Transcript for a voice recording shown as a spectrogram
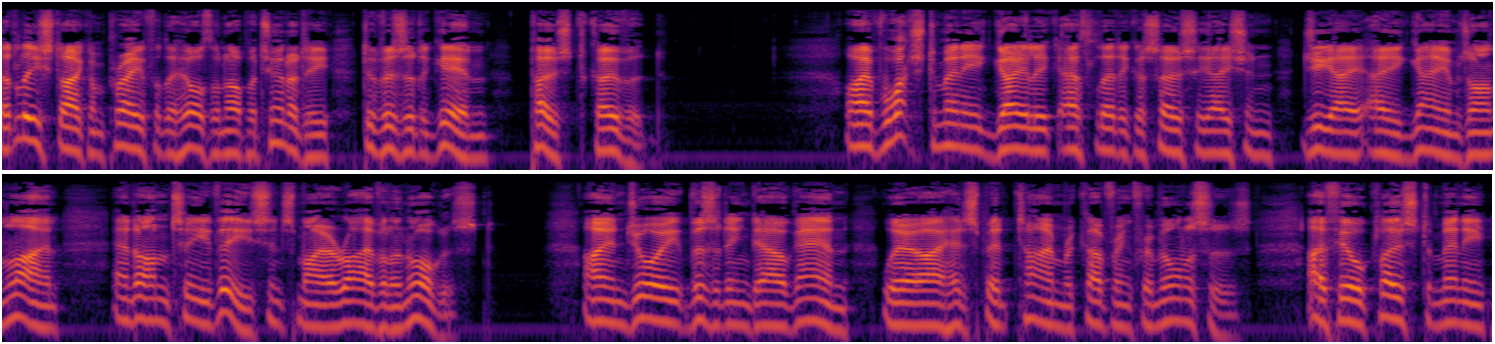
at least I can pray for the health and opportunity to visit again post COVID. I've watched many Gaelic Athletic Association GAA games online and on TV since my arrival in August. I enjoy visiting Dalgan, where I had spent time recovering from illnesses. I feel close to many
